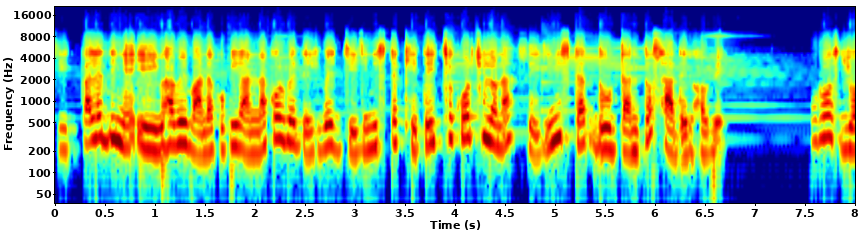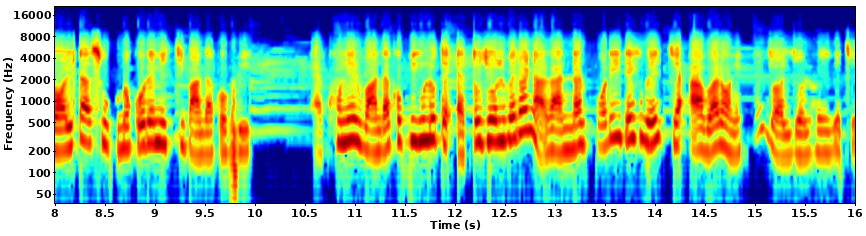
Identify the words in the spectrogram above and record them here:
শীতকালের দিনে এইভাবে বাঁধাকপি রান্না করবে, দেখবে যে জিনিসটা খেতে ইচ্ছে করছিল না, সেই জিনিসটা দুর্দান্ত স্বাদের হবে। পুরো জলটা শুকনো করে নিচ্ছি বাঁধাকপির এখনের বাঁধাকপিগুলোতে এত জল বেরোয় না, রান্নার পরেই দেখবে যে আবার অনেকটা জল জল হয়ে গেছে।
